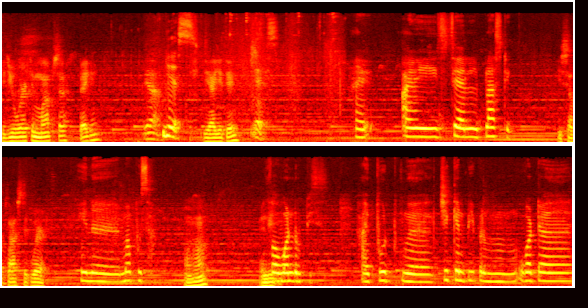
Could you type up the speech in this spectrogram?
Did you work in Mopsa begging? Yeah. Yes. Yeah, you did. Yes. I I sell plastic. You sell plastic where? in uh, Mapusa Uh huh. And for you- one rupees. I put uh, chicken people mm, water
